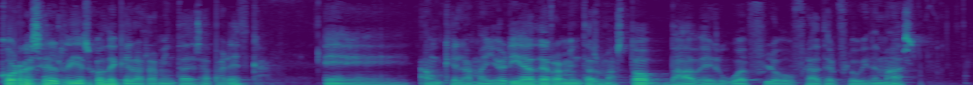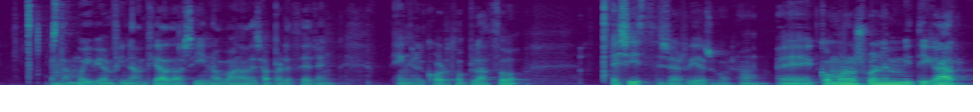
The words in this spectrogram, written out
corres el riesgo de que la herramienta desaparezca. Eh, aunque la mayoría de herramientas más top, haber Webflow, Flutterflow y demás, están muy bien financiadas y no van a desaparecer en, el corto plazo, existe ese riesgo. ¿no? Eh, ¿Cómo lo suelen mitigar?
